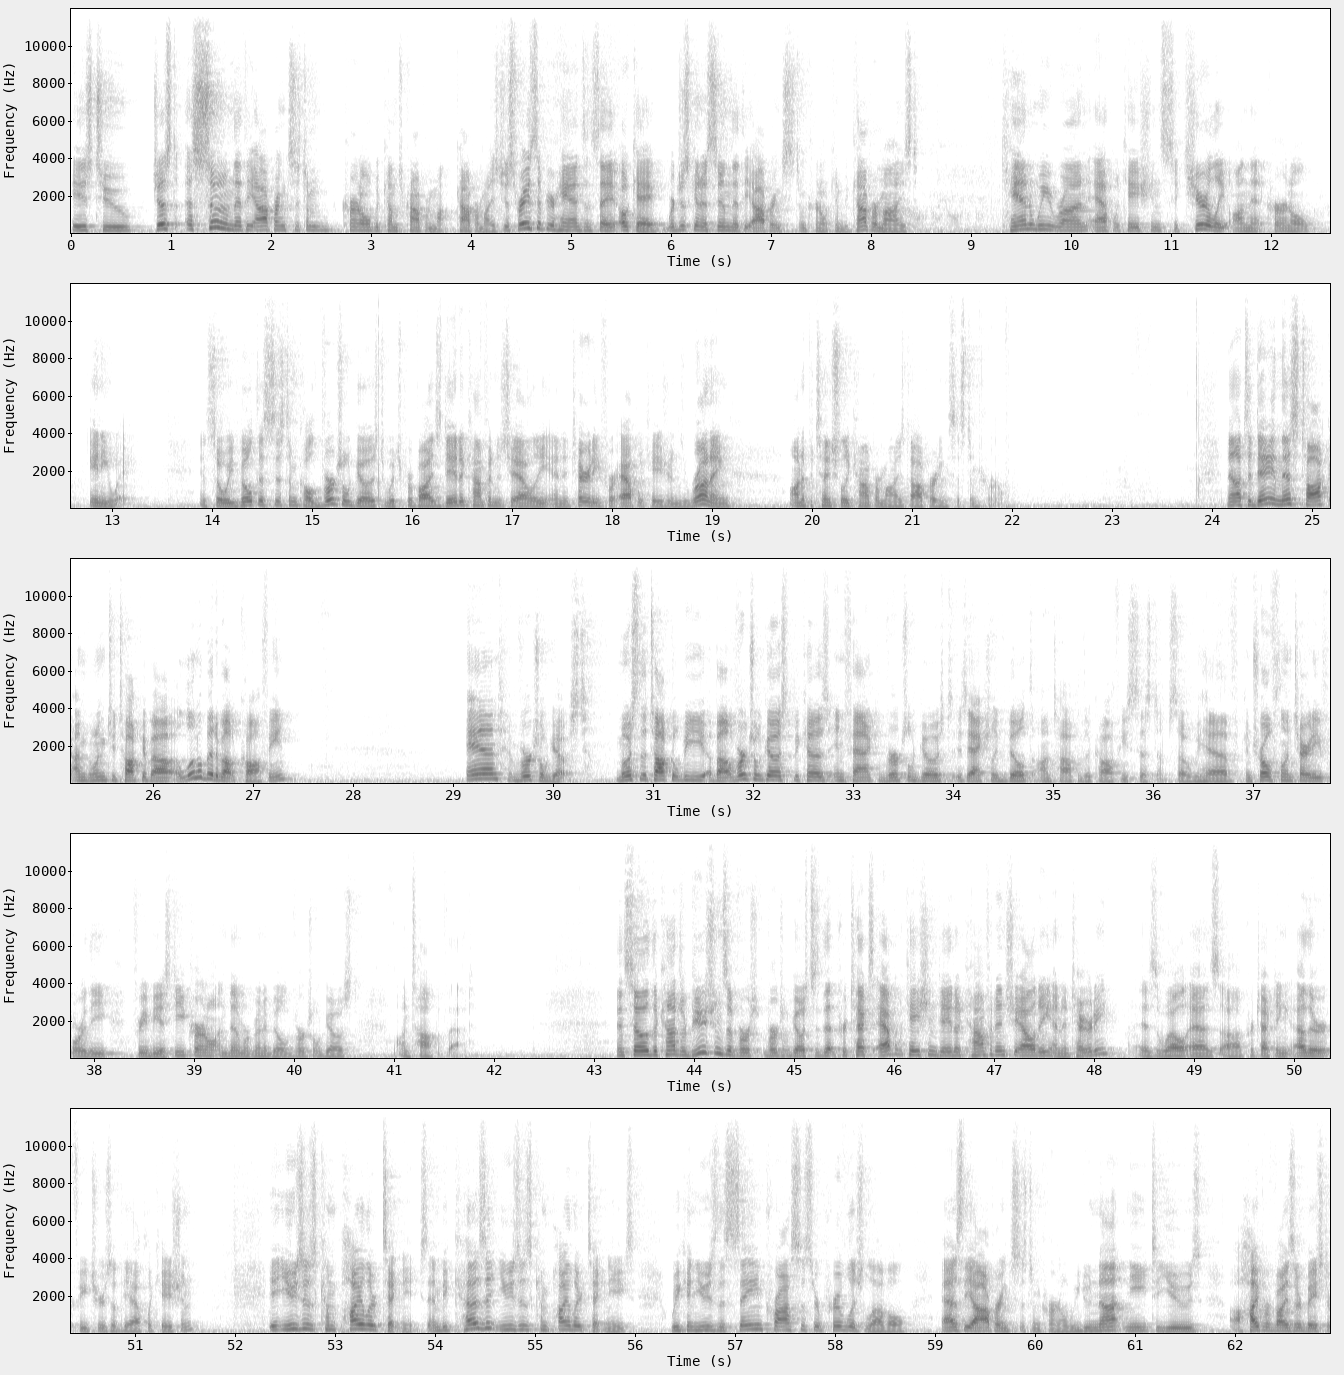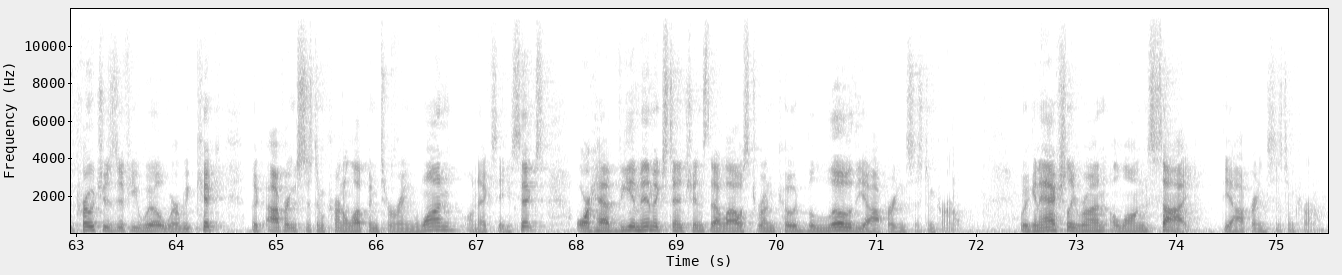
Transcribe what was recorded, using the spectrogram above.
is to just assume that the operating system kernel becomes comprom compromised. Just raise up your hands and say, okay, we're just going to assume that the operating system kernel can be compromised. Can we run applications securely on that kernel anyway? And so we built a system called Virtual Ghost, which provides data confidentiality and integrity for applications running on a potentially compromised operating system kernel. Now today in this talk, I'm going to talk about a little bit about coffee and Virtual Ghost. Most of the talk will be about Virtual Ghost because, in fact, Virtual Ghost is actually built on top of the Coffee system. So we have control flow integrity for the FreeBSD kernel, and then we're going to build Virtual Ghost on top of that. And so the contributions of Virtual Ghost is that it protects application data confidentiality and integrity, as well as uh, protecting other features of the application. It uses compiler techniques, and because it uses compiler techniques, we can use the same processor privilege level as the operating system kernel. We do not need to use uh, hypervisor-based approaches, if you will, where we kick the operating system kernel up into ring 1 on x86, or have VMM extensions that allow us to run code below the operating system kernel. We can actually run alongside the operating system kernel.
